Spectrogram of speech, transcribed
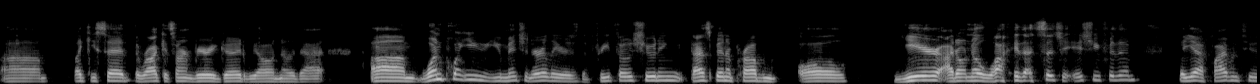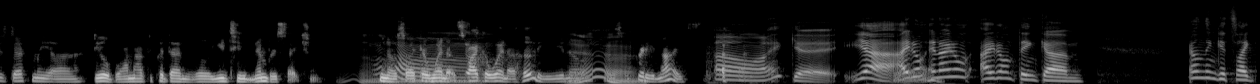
Um, like you said, the Rockets aren't very good. We all know that. Um, one point you you mentioned earlier is the free throw shooting. That's been a problem all year. I don't know why that's such an issue for them. But yeah, five and two is definitely uh doable. I'm gonna have to put that in the little YouTube member section. You know, so I can win a so I can win a hoodie, you know. It's pretty nice. oh, I get. Yeah, I don't, and I don't, I don't think, um, I don't think it's like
